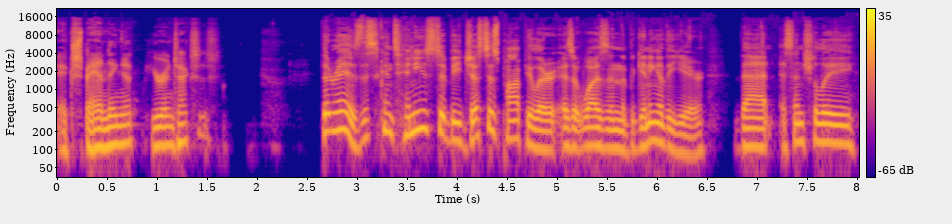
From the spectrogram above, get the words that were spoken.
expanding it here in Texas? There is. This continues to be just as popular as it was in the beginning of the year, that essentially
